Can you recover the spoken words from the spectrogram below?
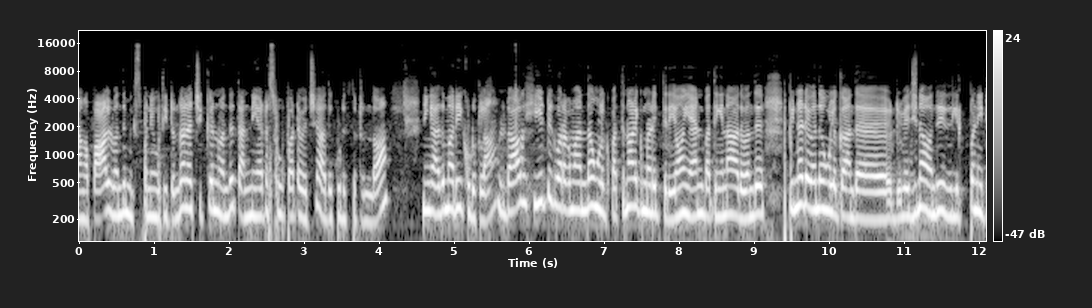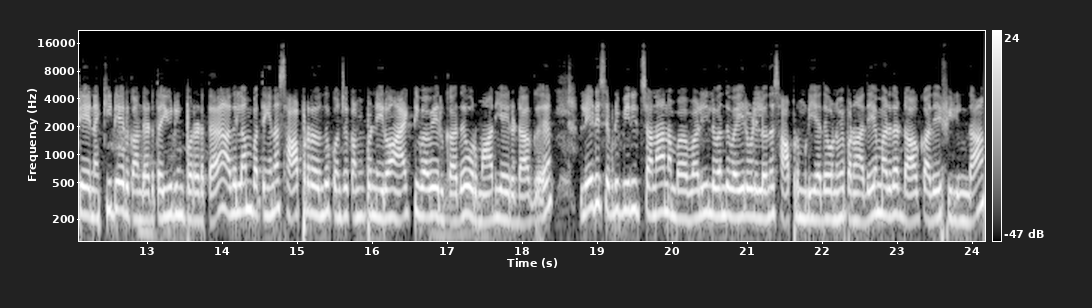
நாங்கள் பால் வந்து மிக்ஸ் பண்ணி ஊற்றிட்டு இருந்தோம். இல்லை சிக்கன் வந்து தண்ணியாட்ட சூப்பாட்ட வச்சு அது கொடுத்துட்டு இருந்தோம். நீங்கள் அது மாதிரி கொடுக்கலாம். டாக் ஹீட்டுக்கு வர மாதிரி இருந்தால் உங்களுக்கு பத்து நாளைக்கு முன்னாடி தெரியும். ஏன்னு பார்த்தீங்கன்னா அது வந்து பின்னாடி வந்து உங்களுக்கு அந்த வெஜினா வந்து இது லிக் பண்ணிகிட்டே நக்கிட்டே இருக்கும் அந்த இடத்த யூரின் போகிற இடத்த. அது இல்லாமல் பார்த்தீங்கன்னா சாப்பிட்றது வந்து கொஞ்சம் கம்மி பண்ணிடும் ஆக்டிவாகவே இருக்காது. ஒரு மாதிரி ஆயிரும் டாகு லேடிஸ் எப்படி பீரியட்ஸ் ஆனால் நம்ம வழியில் வந்து வயிறு வழியில் வந்து சாப்பிட முடியாது. ஒன்றுமே பண்ணலாம் அதே மாதிரி தான் டாக் அதே ஃபீலிங் தான்.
